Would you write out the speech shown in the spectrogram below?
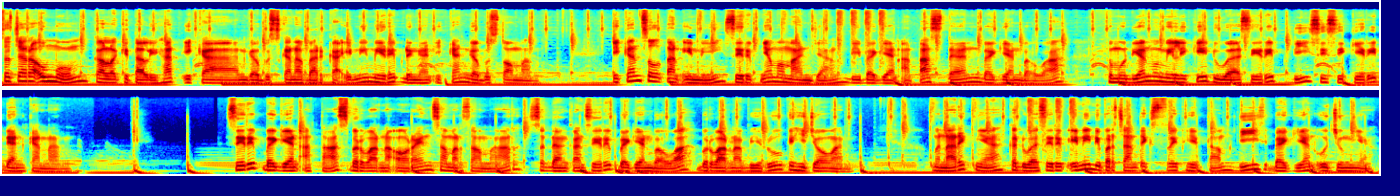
Secara umum, kalau kita lihat ikan gabus kanabarka ini mirip dengan ikan gabus tomang. Ikan sultan ini siripnya memanjang di bagian atas dan bagian bawah, kemudian memiliki dua sirip di sisi kiri dan kanan. Sirip bagian atas berwarna oranye samar-samar, sedangkan sirip bagian bawah berwarna biru kehijauan. Menariknya, kedua sirip ini dipercantik strip hitam di bagian ujungnya.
